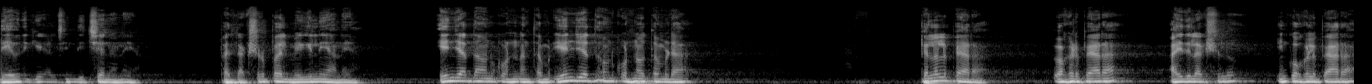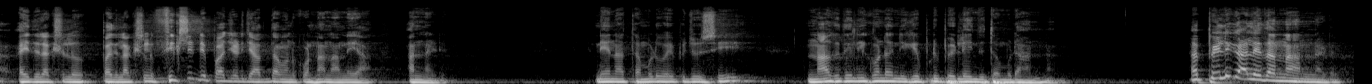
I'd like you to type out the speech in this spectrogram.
దేవునికి ఇవ్వాల్సింది ఇచ్చాను అనయ పది లక్షల రూపాయలు మిగిలినాయి అనయ ఏం చేద్దాం అనుకుంటున్నాను తమ్ముడు? ఏం చేద్దాం అనుకుంటున్నావు తమ్ముడా? పిల్లల పేర? ఒకటి పేర? ఐదు లక్షలు. ఇంకొకళ్ళ పేర ఐదు లక్షలు పది లక్షలు ఫిక్స్డ్ డిపాజిట్ చేద్దాం అనుకుంటున్నాను అన్నయ్య అన్నాడు. నేను ఆ తమ్ముడు వైపు చూసి నాకు తెలియకుండా నీకు ఎప్పుడు పెళ్ళైంది తమ్ముడా అన్న. ఆ పెళ్ళి కాలేదన్నా అన్నాడు.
